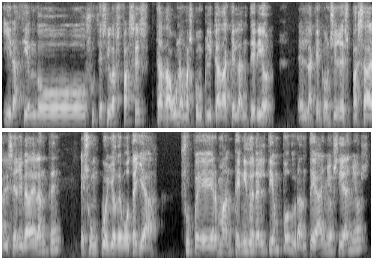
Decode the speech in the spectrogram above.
ir haciendo sucesivas fases, cada una más complicada que la anterior, en la que consigues pasar y seguir adelante. Es un cuello de botella súper mantenido en el tiempo durante años y años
